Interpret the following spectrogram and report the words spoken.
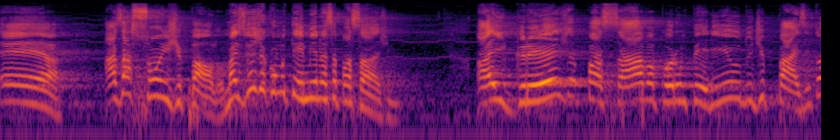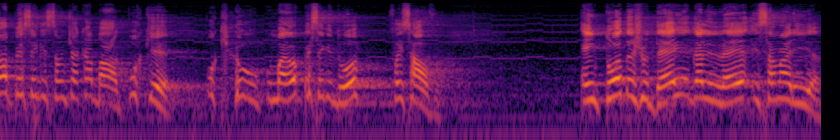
é, as ações de Paulo. Mas veja como termina essa passagem. A igreja passava por um período de paz. Então a perseguição tinha acabado. Por quê? Porque o, o maior perseguidor foi salvo. Em toda a Judéia, Galiléia e Samaria.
